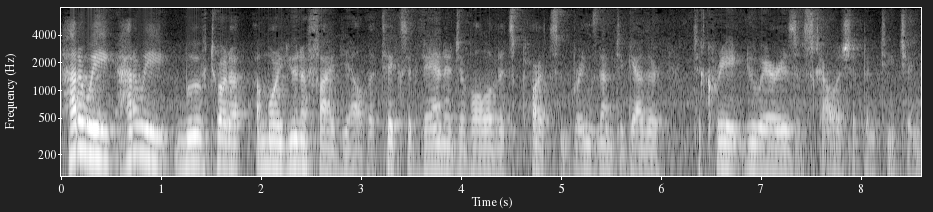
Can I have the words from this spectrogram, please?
how do we, how do we move toward a, a more unified Yale that takes advantage of all of its parts and brings them together to create new areas of scholarship and teaching?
